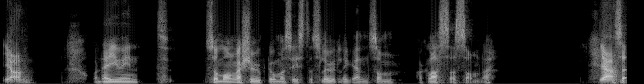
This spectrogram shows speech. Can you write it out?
Ja. Och det är ju inte så många sjukdomar sist och slutligen som har klassats som det. Ja. Det,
